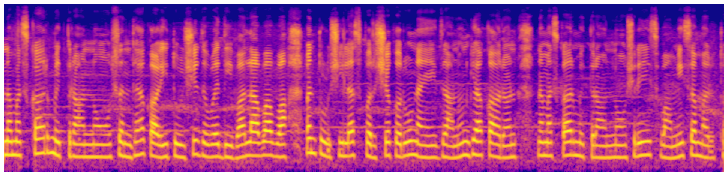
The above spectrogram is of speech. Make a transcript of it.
नमस्कार मित्रांनो संध्याकाळी तुळशीजवळ दिवा लावावा पण तुळशीला स्पर्श करू नये जाणून घ्या कारण नमस्कार मित्रांनो श्री स्वामी समर्थ.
